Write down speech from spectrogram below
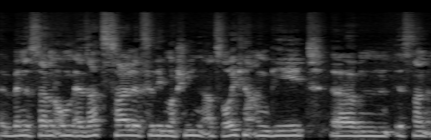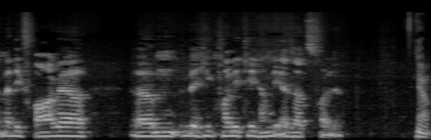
wenn es dann um Ersatzteile für die Maschinen als solche angeht, ähm, ist dann immer die Frage, ähm, welche Qualität haben die Ersatzteile. Ja.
